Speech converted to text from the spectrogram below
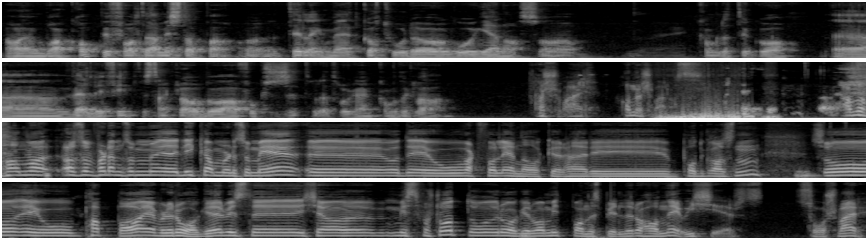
har en bra kropp i forhold til å midtstopper. I tillegg med et godt hode og gode gener, så eh, kommer det til å gå eh, veldig fint hvis han klarer å bevare fokuset sitt. Og det tror jeg han kommer til å klare. Er svær. Han er svær, altså. Ja, men han var, altså for dem som er like gamle som meg, uh, og det er jo i hvert fall en av dere her i podkasten, så er jo pappa er vel Roger, hvis jeg ikke har misforstått. Og Roger var midtbanespiller, og han er jo ikke så svær.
